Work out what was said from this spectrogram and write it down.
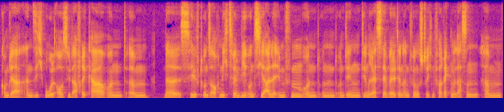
kommt ja an sich wohl aus Südafrika und ähm, ne, es hilft uns auch nichts, wenn wir uns hier alle impfen und, und, und den, den Rest der Welt in Anführungsstrichen verrecken lassen. Ähm,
